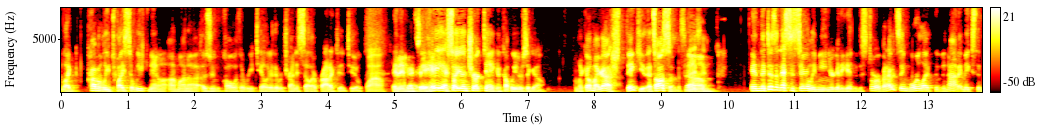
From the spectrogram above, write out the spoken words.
like probably twice a week now, I'm on a, a, Zoom call with a retailer that we're trying to sell our product into. Wow. And they might say, Hey, I saw you on Shark Tank a couple years ago. I'm like, Oh my gosh, thank you. That's awesome. That's amazing. Um, and that doesn't necessarily mean you're going to get into the store, but I would say more likely than not, it makes them,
